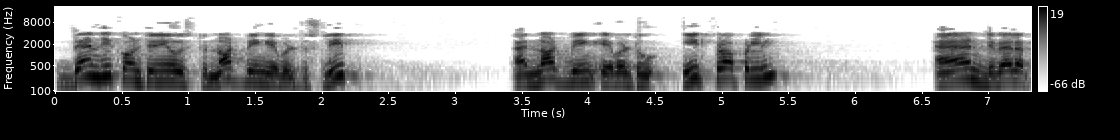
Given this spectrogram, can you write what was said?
then he continues to not being able to sleep and not being able to eat properly and develop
